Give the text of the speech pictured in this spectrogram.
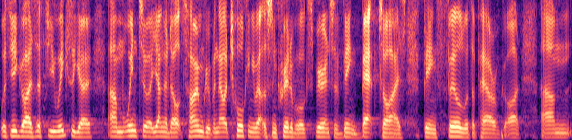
with you guys a few weeks ago. Um, went to a young adults home group and they were talking about this incredible experience of being baptized, being filled with the power of God. Um,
